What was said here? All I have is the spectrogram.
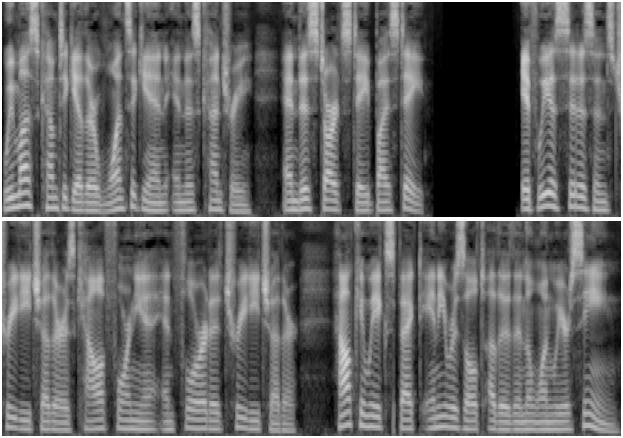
We must come together once again in this country, and this starts state by state. If we as citizens treat each other as California and Florida treat each other, how can we expect any result other than the one we are seeing?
